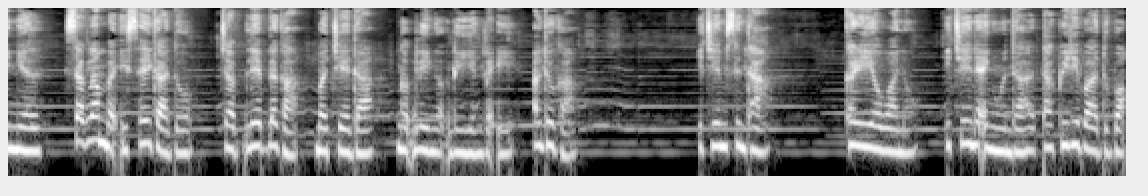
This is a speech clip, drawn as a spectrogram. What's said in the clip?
ꯏꯉꯦꯜ ꯁꯛꯂꯝꯕ ꯏꯁꯩꯒꯗꯣ ꯆꯞ ꯂꯦꯞꯂꯒ ꯃꯆꯦꯗ ꯉꯛꯂꯤ ꯉꯛꯂꯤ ꯌꯦꯡꯂꯛꯏ ꯑꯗꯨꯒ ꯏꯆꯦꯝ ꯁꯤꯟꯊꯥ ꯀꯔꯤ ꯌꯥꯋꯥꯅꯣ ꯏꯆꯦꯅ ꯑꯩꯉꯣꯟꯗ ꯇꯥꯛꯄꯤꯔꯤꯕ ꯑꯗꯨꯕꯣ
